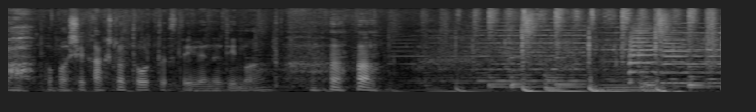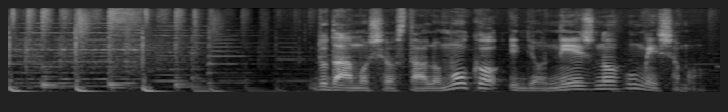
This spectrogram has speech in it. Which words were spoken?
Oh, pa pa še kakšno torto z tega naredimo. Dodamo še ostalo moko in jo nežno umešamo.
